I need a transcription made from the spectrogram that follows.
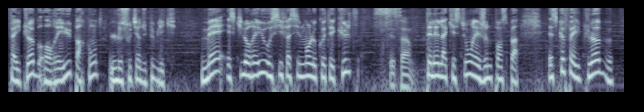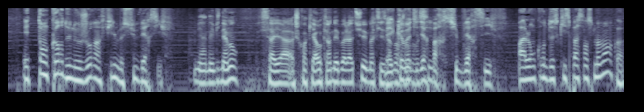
Fight Club aurait eu, par contre, le soutien du public. Mais est-ce qu'il aurait eu aussi facilement le côté culte? C'est ça. Telle est la question et je ne pense pas. Est-ce que Fight Club est encore de nos jours un film subversif? Bien évidemment. Ça, y a, je crois qu'il n'y a aucun débat là-dessus. Mathis Mais que veux-tu dire par subversif? À l'encontre de ce qui se passe en ce moment, quoi.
